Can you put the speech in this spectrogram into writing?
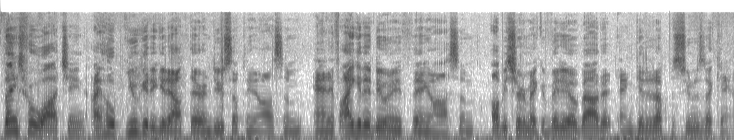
thanks for watching. I hope you get to get out there and do something awesome. And if I get to do anything awesome, I'll be sure to make a video about it and get it up as soon as I can.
